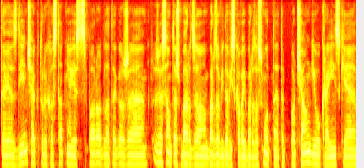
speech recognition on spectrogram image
te zdjęcia, których ostatnio jest sporo, dlatego że, że są też bardzo, bardzo widowiskowe i bardzo smutne. Te pociągi ukraińskie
